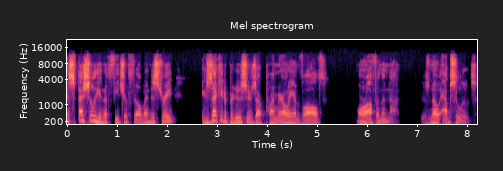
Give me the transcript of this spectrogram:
especially in the feature film industry, executive producers are primarily involved more often than not. There's no absolutes.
